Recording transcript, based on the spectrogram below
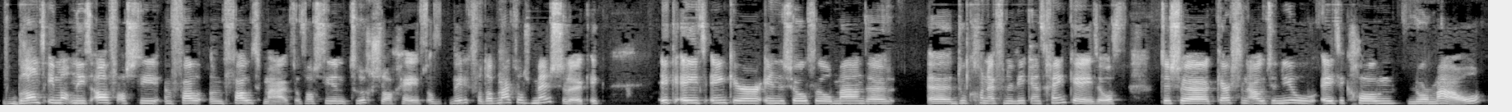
brandt iemand niet af als die een fout, een fout maakt of als die een terugslag heeft of weet ik veel. Dat maakt ons menselijk. Ik, ik eet één keer in de zoveel maanden eh, doe ik gewoon even een weekend geen keten. Of tussen kerst en oud en nieuw eet ik gewoon normaal.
